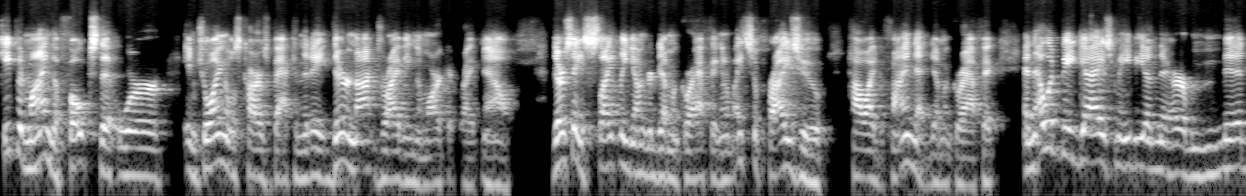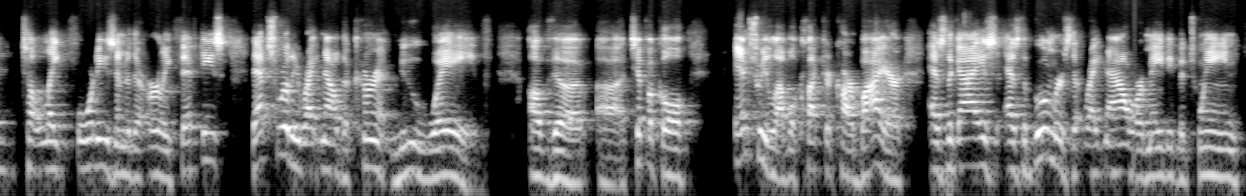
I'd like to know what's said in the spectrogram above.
Keep in mind the folks that were enjoying those cars back in the day, they're not driving the market right now. There's a slightly younger demographic, and it might surprise you how I define that demographic. And that would be guys maybe in their mid to late 40s into their early 50s. That's really right now the current new wave of the uh, typical entry level collector car buyer as the guys, as the boomers that right now are maybe between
